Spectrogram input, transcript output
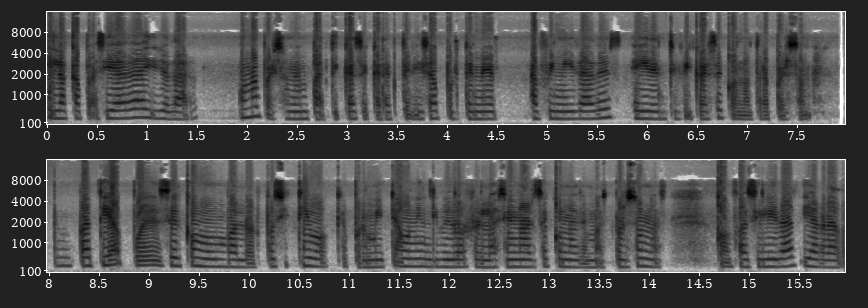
y la capacidad de ayudar. Una persona empática se caracteriza por tener afinidades e identificarse con otra persona. Empatía puede ser como un valor positivo que permite a un individuo relacionarse con las demás personas con facilidad y agrado,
